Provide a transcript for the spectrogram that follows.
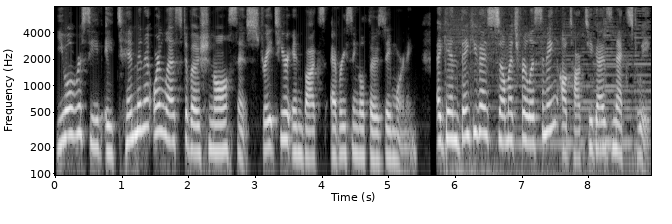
You will receive a 10 minute or less devotional sent straight to your inbox every single Thursday morning. Again, thank you guys so much for listening. I'll talk to you guys next week.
